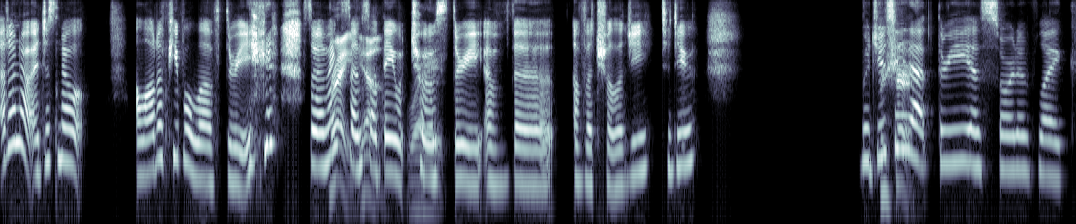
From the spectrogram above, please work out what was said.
I don't know. I just know a lot of people love three, so it makes Right, sense yeah. that they chose Right. three of the of the trilogy to do. Would you For say sure. that three is sort of like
